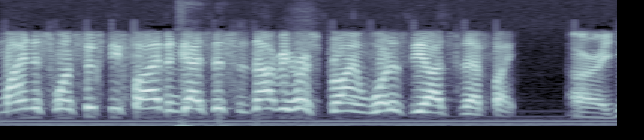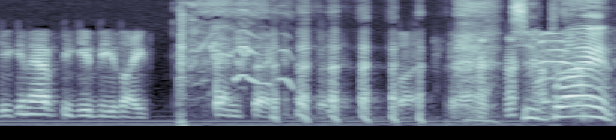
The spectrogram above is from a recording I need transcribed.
minus one sixty five, and guys, this is not rehearsed. Brian, what is the odds of that fight? All right, you're gonna have to give me like ten seconds for this. But uh, See, Brian,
